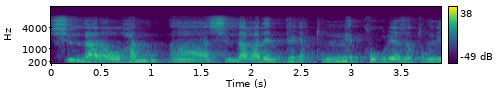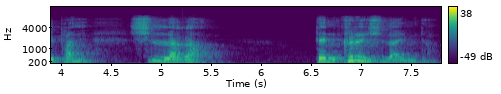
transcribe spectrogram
신라로 한 아, 신라가 된 그러니까 독립 고구려에서 독립한 신라가 된 그런 신라입니다.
